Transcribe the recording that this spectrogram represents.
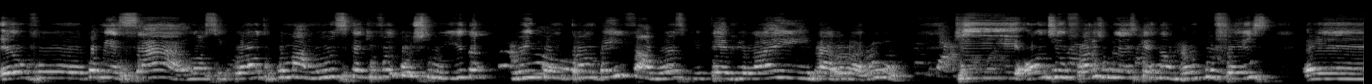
eu vou começar o nosso encontro com uma música que foi construída no encontrão bem famoso que teve lá em Caruaru, que, onde o Fórum de Mulheres de Pernambuco fez é,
